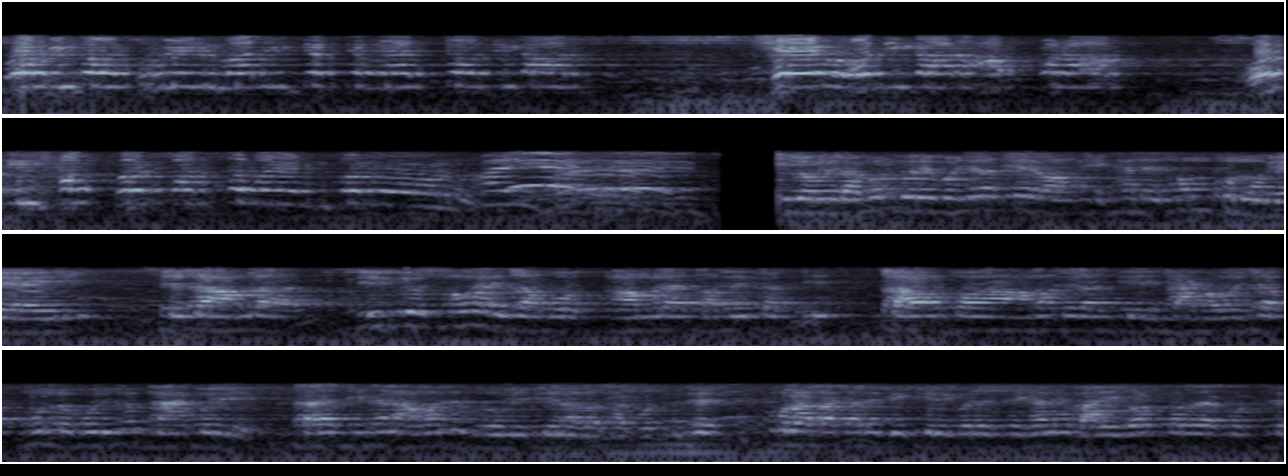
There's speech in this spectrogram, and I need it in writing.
প্রকৃত ভূমির মালিকদের ন্যায্য অধিকার, সেই অধিকার আপনারা অতি সত্তর বাস্তবায়ন করুন। জমি দখল করে বসে আছে এবং এখানে সম্পূর্ণ বেআইনি, সেটা আমরা দীর্ঘ সময় যাবৎ আমরা তাদের কাছে চাওয়া পাওয়া আমাদের কাছে টাকা পয়সা মূল্য পরিশোধ না করে তারা সেখানে আমাদের জমি কেনা বেচা করতেছে, খোলা টাকাতে বিক্রি করে সেখানে বাড়ি ঘর করা করছে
